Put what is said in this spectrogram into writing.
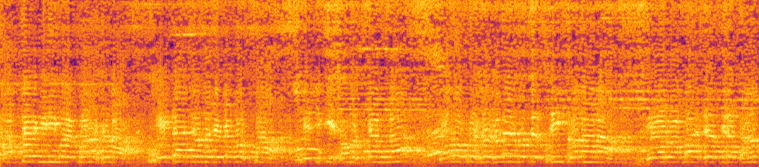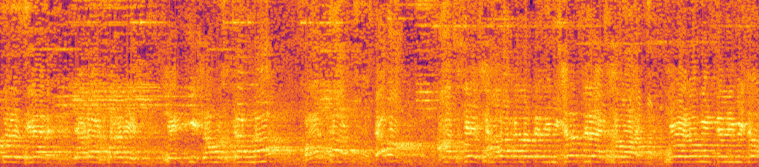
খাদ্যের বিনিময়ে পড়াশোনা এটার জন্য যে ব্যবস্থা সেটি কি সংস্কার না জনপ্রশাসনের মধ্যে শৃঙ্খলা না যে রহমান সাহেব যেটা চালু করেছিলেন ক্যাডার সার্ভিস সেটি কি সংস্কার না অর্থাৎ এবং আজকে সাদা কালো টেলিভিশন ছিল এক সময় সে রঙিন টেলিভিশন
